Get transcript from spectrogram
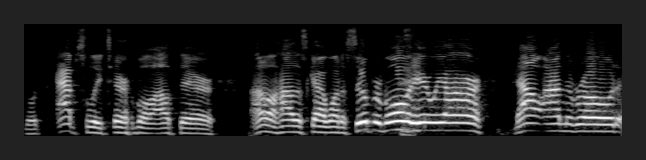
looked absolutely terrible out there. I don't know how this guy won a Super Bowl, but here we are now on the road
